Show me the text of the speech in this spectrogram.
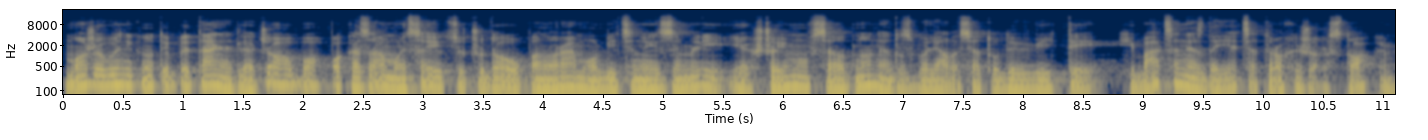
Може виникнути питання, для чого Бог показав Мойсею цю чудову панораму обіцяної землі, якщо йому все одно не дозволялося туди ввійти, хіба це не здається трохи жорстоким?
